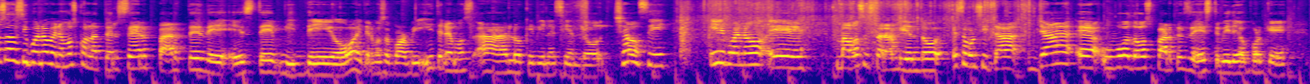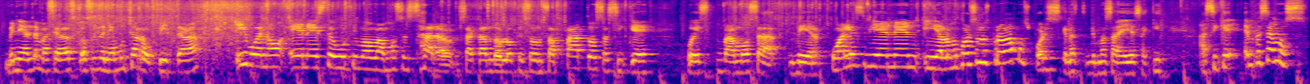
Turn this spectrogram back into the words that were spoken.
hermosas, y bueno, venimos con la tercera parte de este video. Ahí tenemos a Barbie y tenemos a lo que viene siendo Chelsea. Y bueno, eh, vamos a estar abriendo esta bolsita. Ya eh, hubo dos partes de este video porque venían demasiadas cosas, tenía mucha ropita. Y bueno, en este último vamos a estar sacando lo que son zapatos, así que pues vamos a ver cuáles vienen y a lo mejor se los probamos, por eso es que las tenemos a ellas aquí. Así que empecemos.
